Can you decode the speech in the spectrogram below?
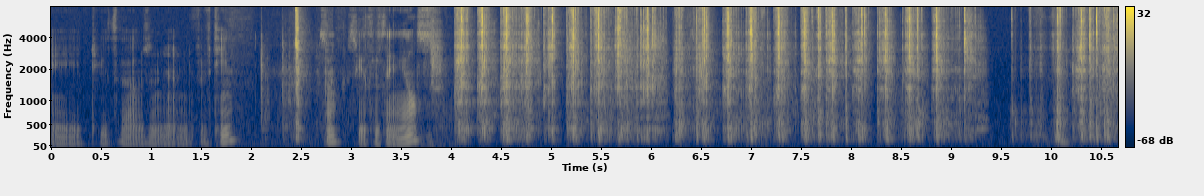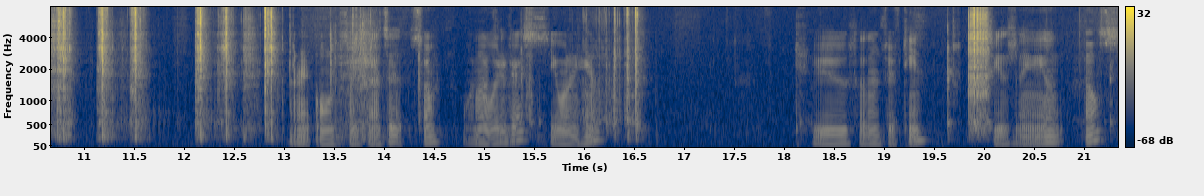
a 2015. So, see if there's anything else. Alright, well, looks like that's it. So, one more later, guys. See one in here. 2015. See if there's anything else.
